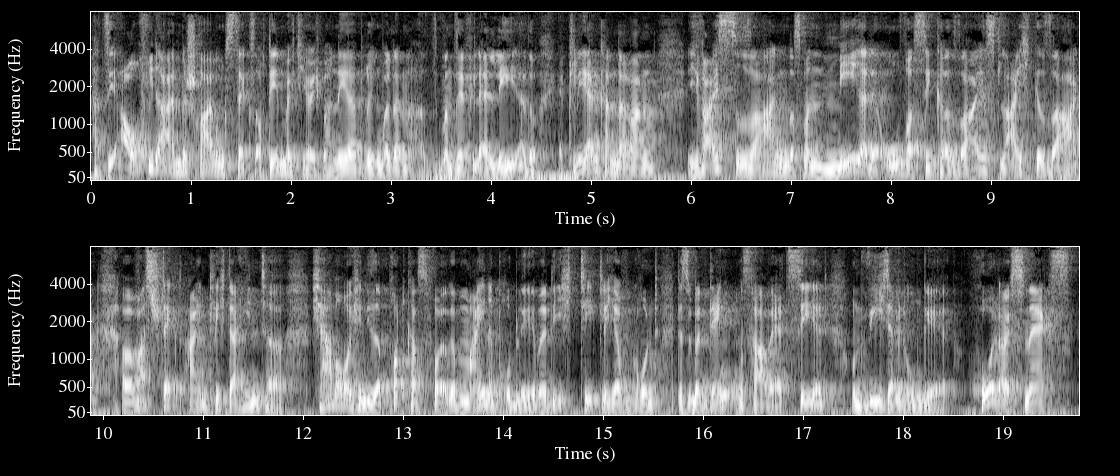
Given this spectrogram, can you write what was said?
hat sie auch wieder einen Beschreibungstext. Auch den möchte ich euch mal näher bringen, weil dann man sehr viel erle also erklären kann daran. Ich weiß zu sagen, dass man mega der Overthinker sei, ist leicht gesagt. Aber was steckt eigentlich dahinter? Ich habe euch in dieser Podcast-Folge meine Probleme, die ich täglich aufgrund des Überdenkens habe, erzählt und wie ich damit umgehe. Holt euch Snacks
